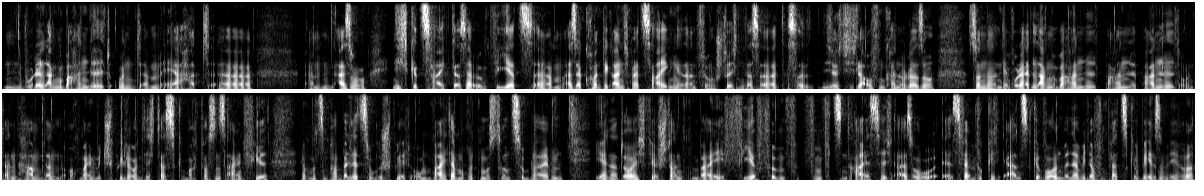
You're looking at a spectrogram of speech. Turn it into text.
wurde lange behandelt und ähm, er hat äh, ähm, also nicht gezeigt, dass er irgendwie jetzt, ähm, also er konnte gar nicht mehr zeigen, in Anführungsstrichen, dass er, dass er nicht richtig laufen kann oder so, sondern der wurde halt lange behandelt, behandelt, behandelt und dann haben dann auch mein Mitspieler und ich das gemacht, was uns einfiel. Wir haben uns ein paar Bälle zugespielt, um weiter im Rhythmus drin zu bleiben. Ihr erinnert euch, wir standen bei 4, 5, 15, 30, also es wäre wirklich ernst geworden, wenn er wieder auf dem Platz gewesen wäre.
